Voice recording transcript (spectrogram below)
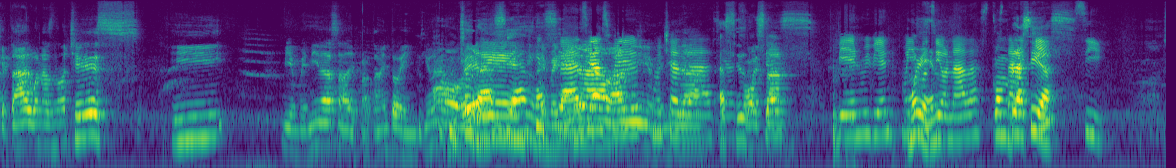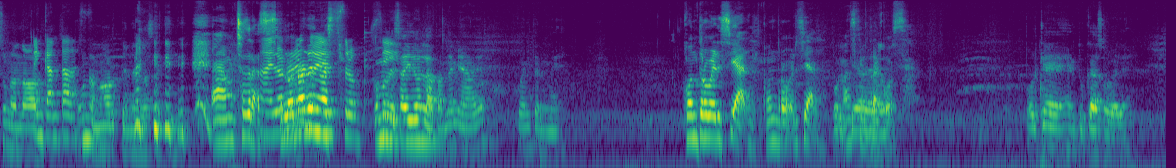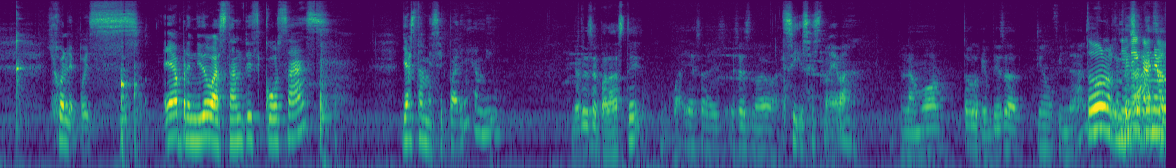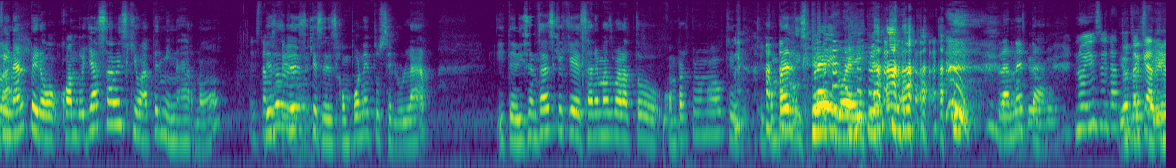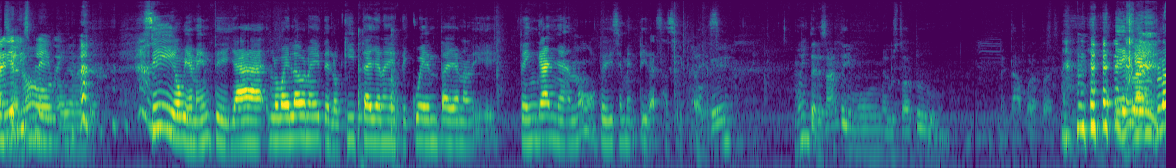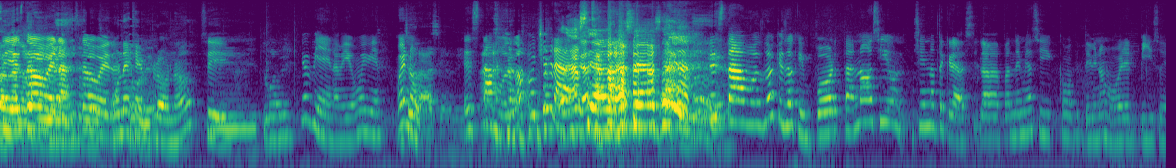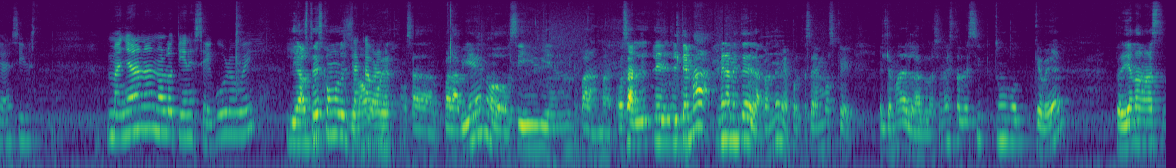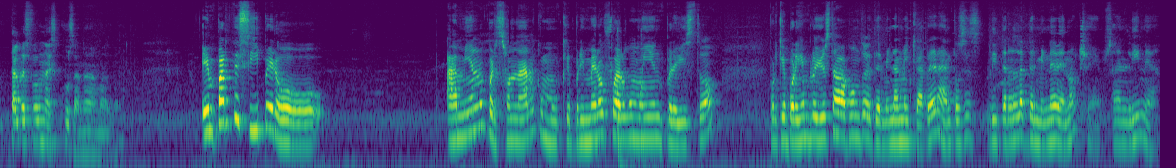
¿qué tal? Buenas noches y bienvenidas a Departamento 21. Ah, muchas Bere. gracias, Bienvenida, Gracias, Fer, muchas gracias. Así es, ¿Cómo están? gracias. Bien, muy bien, muy, Muy bien. emocionadas. estar Complacidas. Sí, Es un honor. Encantadas. Un honor tenerlas aquí. Ah, muchas gracias. El el honor es es nuestro. nuestro. ¿Cómo sí. les ha ido en la pandemia? A ver, cuéntenme. Controversial, controversial, ¿Por más que otra cosa. ¿Por qué en tu caso, Bere? Híjole, pues he aprendido bastantes cosas. Ya hasta me separé, amigo. ¿Ya te separaste? Vaya, esa es, esa es nueva. Sí, esa es nueva. El amor, todo lo que empieza tiene un final. Todo lo que Tiene empieza que tiene un final, pero cuando ya sabes que va a terminar, ¿no? Está de esas veces que se descompone tu celular y te dicen, ¿sabes qué? Que sale más barato comprarte uno nuevo que, que comprar el display, güey. La neta. Ok, ok. No, yo soy la tonta que arreglaría el display, güey. Sí, obviamente, ya lo bailado nadie te lo quita, ya nadie te cuenta, ya nadie te engaña, ¿no? O te dice mentiras acerca de eso. Ok. Muy interesante y muy, me gustó tu metáfora para Ejemplo. Sí, estuvo buena, estuvo buena. Un ejemplo, ¿no? Sí. ¿Y tú, Barbie? Yo bien, amigo, muy bien. Muchas Bueno, gracias. sí. estamos, ¿no? Muchas gracias. Gracias, gracias. Estamos, ¿no? Que es lo que importa. No, sí, un- sí, no te creas. La pandemia sí como que te vino a mover el piso y a decir, mañana no lo tienes seguro, güey. ¿Y a ustedes cómo les llevó a mover? O sea, ¿para bien o sí bien para mal? O sea, el, el tema meramente de la pandemia, porque sabemos que el tema de las relaciones tal vez sí tuvo que ver, pero ya nada más, tal vez fue una excusa nada más, ¿no? En parte sí, pero a mí en lo personal como que primero fue algo muy imprevisto, porque por ejemplo yo estaba a punto de terminar mi carrera, entonces literal la terminé de noche, o sea, en línea.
